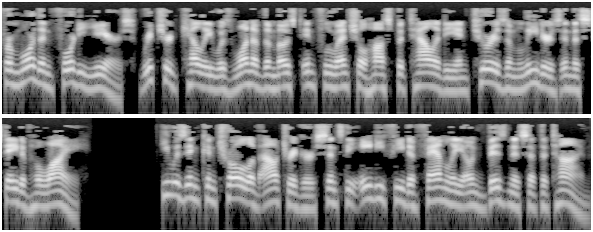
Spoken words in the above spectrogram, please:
For more than 40 years, Richard Kelly was one of the most influential hospitality and tourism leaders in the state of Hawaii. He was in control of Outrigger since the 80 feet of family-owned business at the time.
